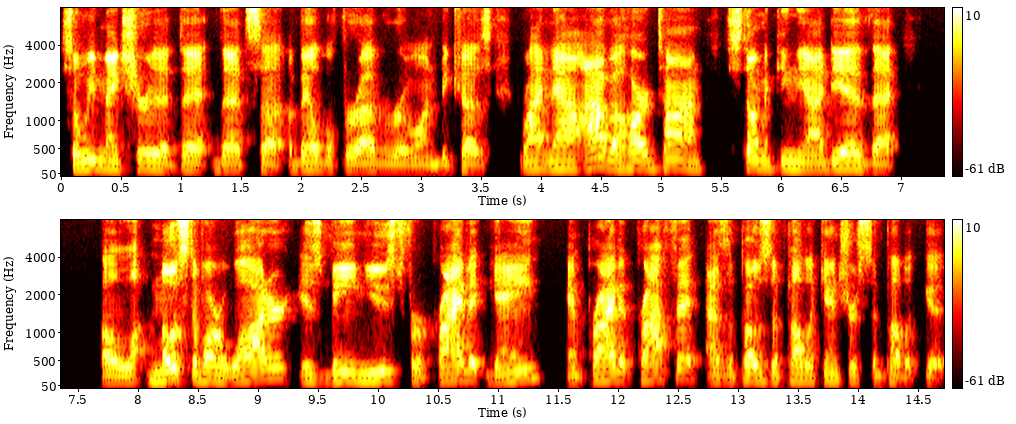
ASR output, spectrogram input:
So we make sure that that that's uh, available for everyone because right now I have a hard time stomaching the idea that a lot, most of our water is being used for private gain and private profit as opposed to public interest and public good.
